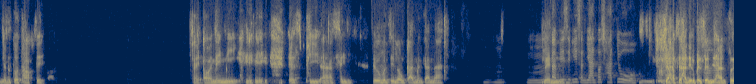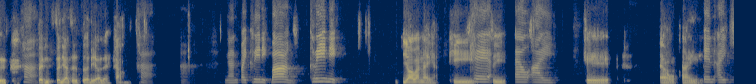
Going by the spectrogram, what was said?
เดี๋ยวดูตัวท็อปสิ ใช่ออยไม่มี SPRC ดูบนสีลงกันเหมือนกันนะอือหืออืมเล่นแต่ BCP สัญญาณเขาชัดอยู่จะจะอยู่เป็นสัญญาณซื้อค่ะเป็นสัญญาณซื้อตัวเดียวเลยครับ ค่ะอ่างั้นไปคลินิกบ้าง คลินิก ย่อว่าไงอะ K K C L I K L I N I Q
